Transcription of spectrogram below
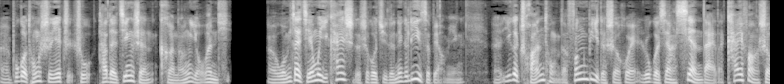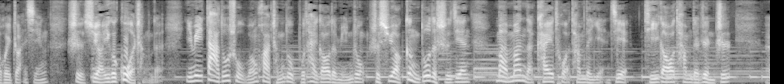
呃，不过同时也指出他的精神可能有问题。呃，我们在节目一开始的时候举的那个例子表明。呃，一个传统的封闭的社会，如果向现代的开放社会转型，是需要一个过程的。因为大多数文化程度不太高的民众，是需要更多的时间，慢慢的开拓他们的眼界，提高他们的认知。呃，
